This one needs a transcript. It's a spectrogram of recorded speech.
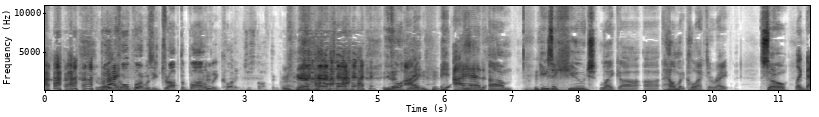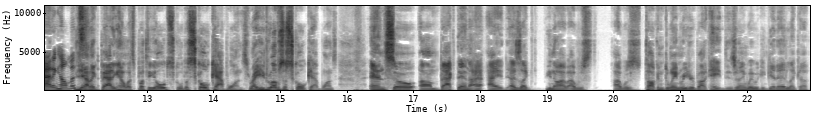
The really cool part was he dropped the bottle, but he caught it just off the ground. you know, I he- I had um, he's a huge like uh, uh helmet collector, right? So Like batting helmets? yeah, like batting helmets, but the old school, the skull cap ones, right? He loves the skull cap ones, and so um, back then, I, I as like you know, I, I was I was talking to Duane Rieder about, hey, is there any way we could get Ed like a,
